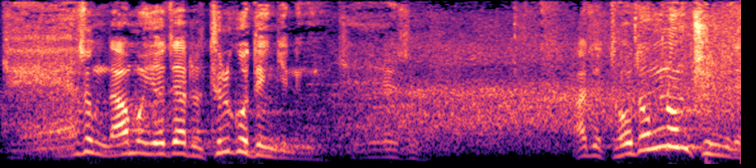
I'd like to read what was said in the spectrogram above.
계속 나무 여자를 들고 다니는 거예요. 계속 아주 도둑놈 춤이래.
